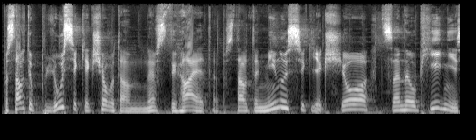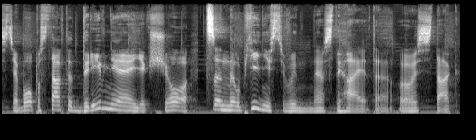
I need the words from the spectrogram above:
Поставте плюсик, якщо ви там не встигаєте. Поставте мінусик, якщо це необхідність, або поставте дорівнює, якщо це необхідність, ви не встигаєте. Ось так.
